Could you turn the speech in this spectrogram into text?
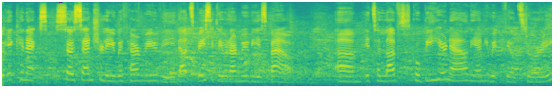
it connects so centrally with our movie. That's basically what our movie is about. Um, it's a love. It's called Be Here Now, the Andy Whitfield story,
